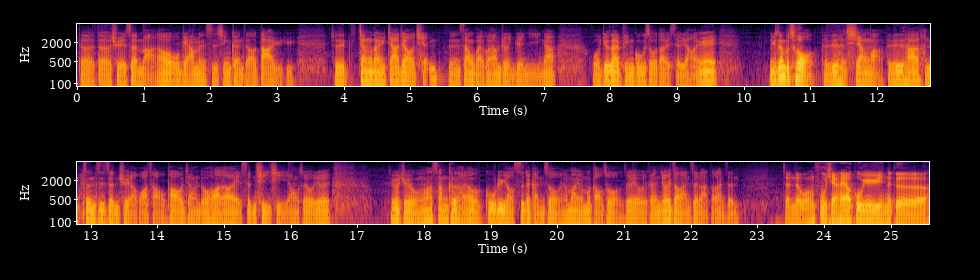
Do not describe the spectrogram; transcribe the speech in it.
的的学生嘛，然后我给他们时薪可能只要大于就是相当于家教的钱，可能三五百块，他们就很愿意。那我就在评估说到底谁比较好，因为女生不错，可是很香嘛，可是她很政治正确啊，我操，我怕我讲很多话她会生气气，然后所以我就。就觉得我他妈上课还要顾虑老师的感受，他妈有没有搞错？所以我可能就会找男生啊，找男生。真的，我们付钱还要顾虑那个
